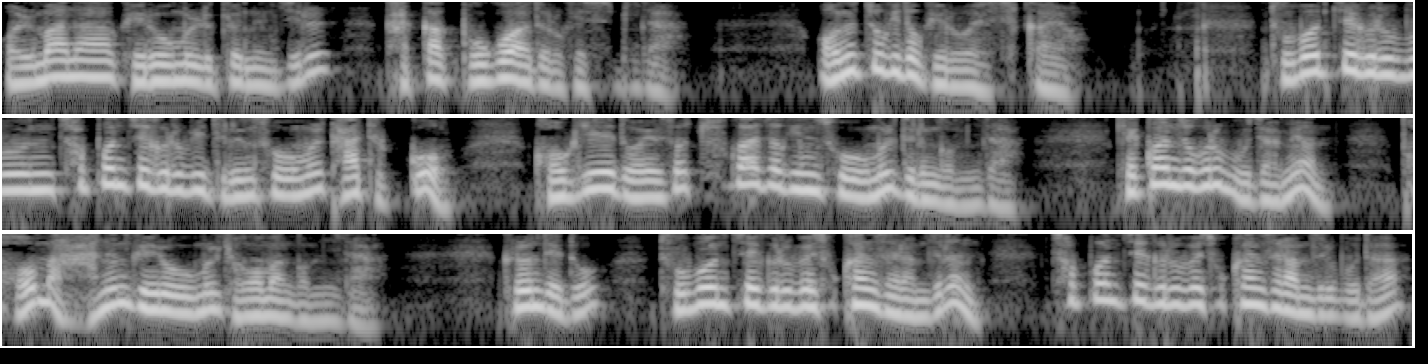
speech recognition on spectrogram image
얼마나 괴로움을 느꼈는지를 각각 보고하도록 했습니다. 어느 쪽이 더 괴로워했을까요? 두 번째 그룹은 첫 번째 그룹이 들은 소음을 다 듣고 거기에 더해서 추가적인 소음을 들은 겁니다. 객관적으로 보자면 더 많은 괴로움을 경험한 겁니다. 그런데도 두 번째 그룹에 속한 사람들은 첫 번째 그룹에 속한 사람들보다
